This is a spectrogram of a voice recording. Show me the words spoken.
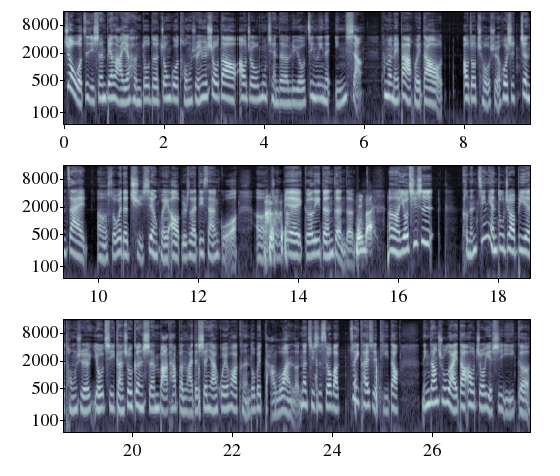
就我自己身边啦，也很多的中国同学，因为受到澳洲目前的旅游禁令的影响，他们没办法回到澳洲求学，或是正在。呃，所谓的曲线回澳，比如说在第三国，呃，准 备隔离等等的，明白。呃，尤其是可能今年度就要毕业同学，尤其感受更深吧。他本来的生涯规划可能都被打乱了。那其实 Silva 最开始也提到，您当初来到澳洲也是以一个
